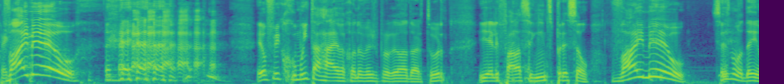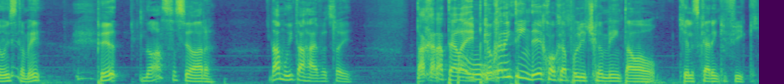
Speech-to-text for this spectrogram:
pegar. Vai, meu! eu fico com muita raiva quando eu vejo o programa do Arthur e ele fala a seguinte expressão: Vai, meu! Vocês não odeiam isso também? Pe- Nossa senhora. Dá muita raiva disso aí. Taca na tela aí, porque eu quero entender qual que é a política ambiental que eles querem que fique.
